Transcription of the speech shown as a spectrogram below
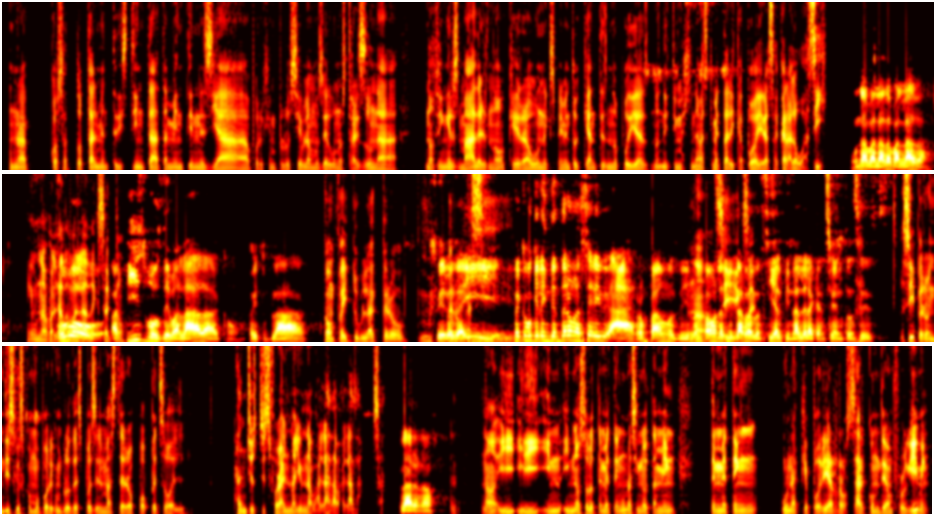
una cosa totalmente distinta. También tienes ya, por ejemplo, si hablamos de algunos tracks de una Nothing Else Matters, ¿no? Que era un experimento que antes no podías, ni te imaginabas que Metallica pueda ir a sacar algo así. Una balada balada. Una balada balada, exacto. atisbos de balada con Fade to Black. Con Fade to Black, pero... Mm, pero, de ahí fue como que la intentaron hacer y ah, rompamos y rompamos las guitarras así al final de la canción, entonces... Sí, pero en discos como por ejemplo después del Master of Puppets o el Unjustice for All no hay una balada balada. O sea, claro, no. No, y, y, y no solo te meten una, sino también te meten una que podría rozar con The Unforgiven,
